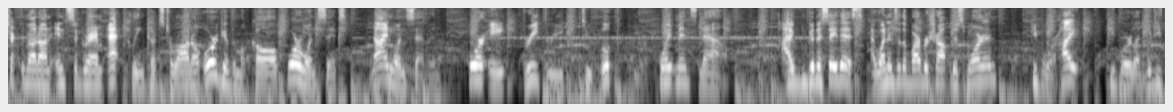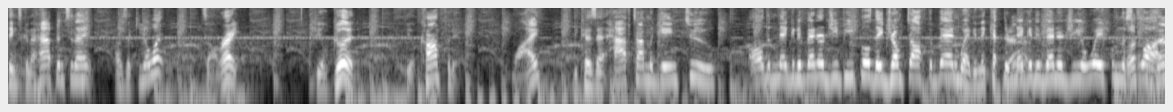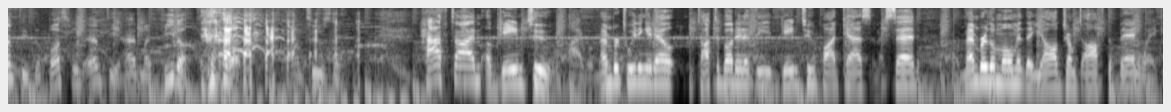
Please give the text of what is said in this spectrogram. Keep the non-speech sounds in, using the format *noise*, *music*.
Check them out on Instagram at Clean Cuts Toronto or give them a call 416 917 4833 to book your appointments now. I'm gonna say this. I went into the barbershop this morning. People were hyped. People were like, what do you think's gonna happen tonight? I was like, you know what? It's all right. Feel good. Feel confident. Why? Because at halftime of game two, all the negative energy people, they jumped off the bandwagon. They kept their Yeah. negative energy away from the squad. bus squad. was empty. The bus was empty. I had my feet up *laughs* the on Tuesday. halftime of game two. I remember tweeting it out. We talked about it at the game two podcast, and I said, remember the moment that y'all jumped off the bandwagon.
